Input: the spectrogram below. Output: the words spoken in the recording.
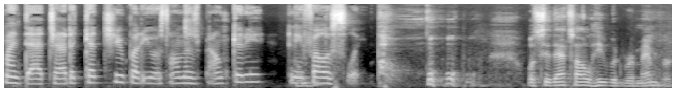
My dad tried to catch you, but he was on his balcony and he fell asleep. Well, see, that's all he would remember.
